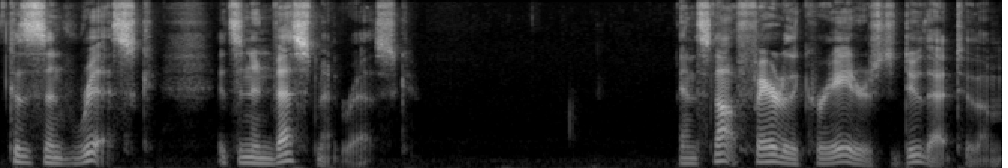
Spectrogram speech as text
Because it's a risk, it's an investment risk. And it's not fair to the creators to do that to them,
